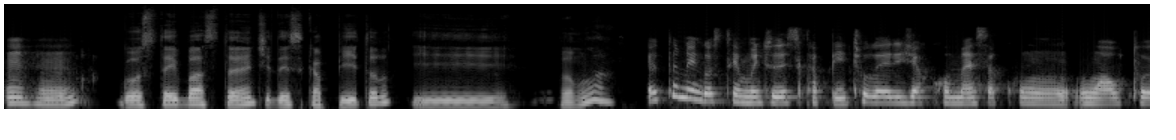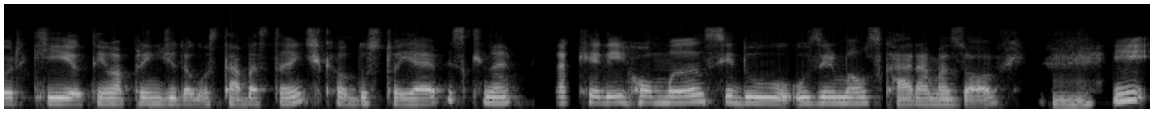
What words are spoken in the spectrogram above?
Uhum. Gostei bastante desse capítulo e vamos lá. Eu também gostei muito desse capítulo. Ele já começa com um autor que eu tenho aprendido a gostar bastante, que é o Dostoiévski, né? Aquele romance dos do, Irmãos Karamazov. Uhum. E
